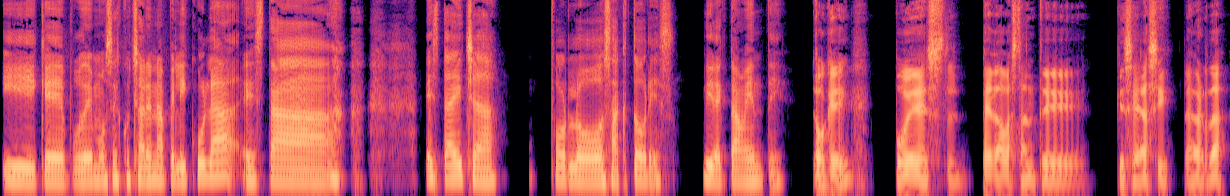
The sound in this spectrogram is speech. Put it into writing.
y que podemos escuchar en la película está, está hecha por los actores directamente. Ok, pues pega bastante que sea así, la verdad.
